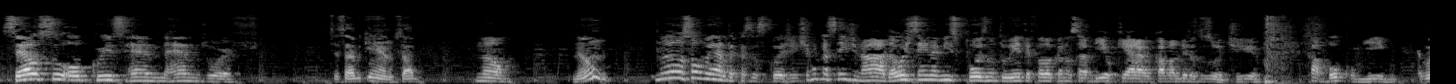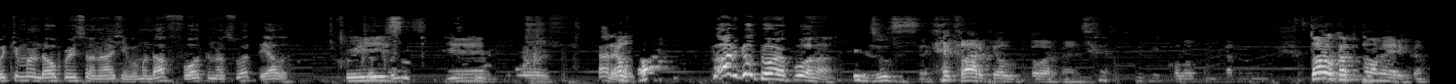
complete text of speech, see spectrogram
Celso ou Chris Hem Hemsworth? Você sabe quem é, não sabe? Não. Não? Não, eu sou merda com essas coisas, gente. Eu nunca sei de nada. Hoje você ainda me expôs no Twitter falou que eu não sabia o que era o Cavaleiro do Zodíaco. Acabou comigo. Eu vou te mandar o personagem, vou mandar a foto na sua tela. Chris Hemsworth. Cara, é o Thor? Claro que é o Thor, porra! Jesus, é claro que é o Thor, velho. Me coloca um cada um. Thor ou Capitão América?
